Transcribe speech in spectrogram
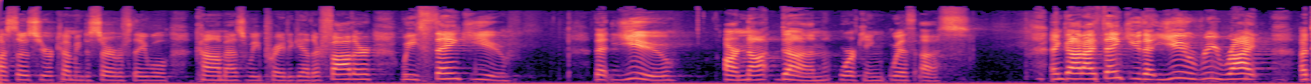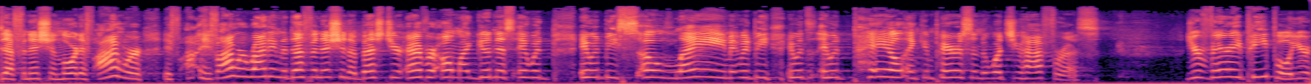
ask those who are coming to serve if they will come as we pray together. Father, we thank you that you are not done working with us. And God, I thank you that you rewrite a definition. Lord, if I were if I, if I were writing the definition of best year ever, oh my goodness, it would it would be so lame. It would be it would it would pale in comparison to what you have for us. Your very people, your,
